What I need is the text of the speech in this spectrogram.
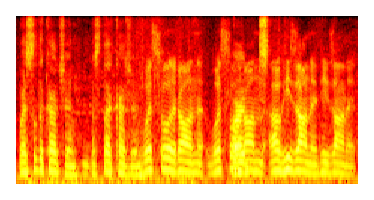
Whistle the cartridge. Whistle that cartridge. Whistle it on. Whistle Or it on. Oh, he's on it. He's on it.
